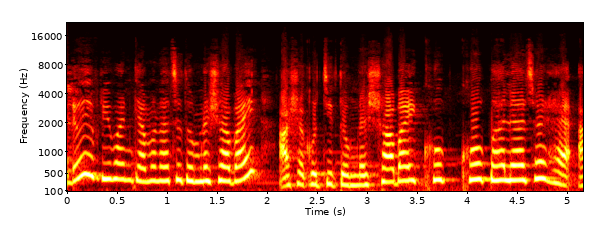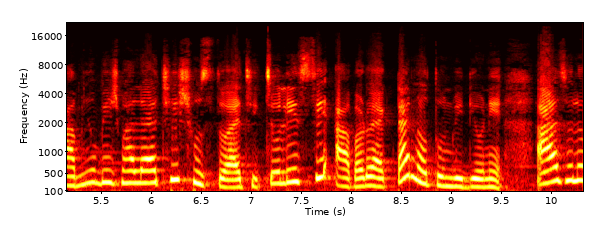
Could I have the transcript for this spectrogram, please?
হ্যালো এভরিওয়ান কেমন আছো তোমরা সবাই? আশা করছি তোমরা সবাই খুব খুব ভালো আছো আর হ্যাঁ আমিও বেশ ভালো আছি, সুস্থ আছি। চলে এসেছি আবারও একটা নতুন ভিডিও নিয়ে। আজ হলো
